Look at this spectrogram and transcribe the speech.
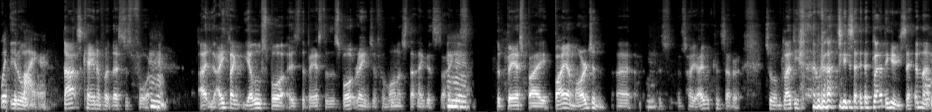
With you the know, fire. That's kind of what this is for. Mm-hmm. I, I think Yellow Spot is the best of the spot range. If I'm honest, I think it's I think mm-hmm. it's the best by by a margin. Uh, is, is, how I would consider it. So I'm glad you I'm glad you glad to hear you saying that.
